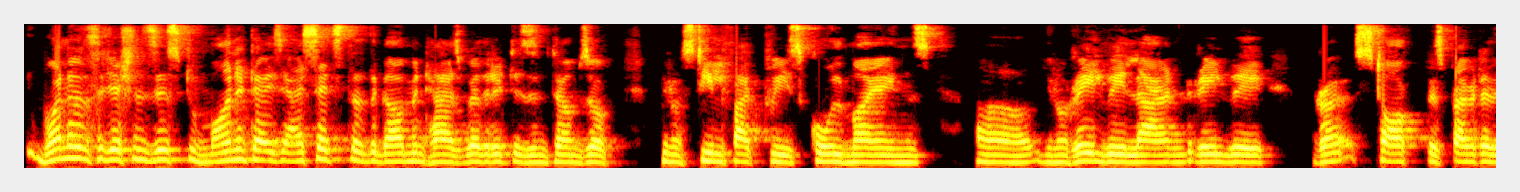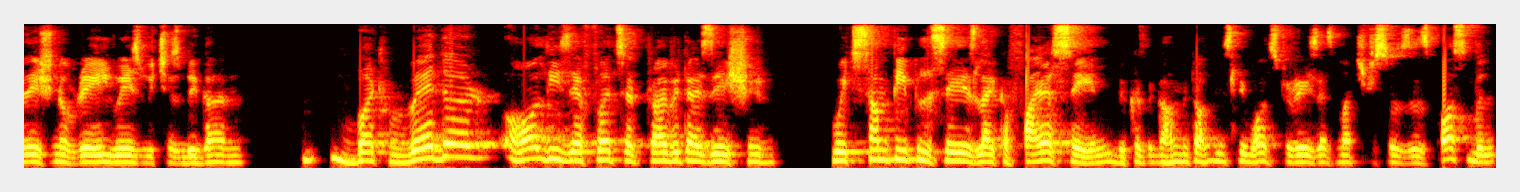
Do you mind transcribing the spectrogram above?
one of the suggestions is to monetize assets that the government has, whether it is in terms of you know steel factories, coal mines, uh, you know railway land, railway stock, this privatization of railways, which has begun. But whether all these efforts at privatization, which some people say is like a fire sale, because the government obviously wants to raise as much resources as possible,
